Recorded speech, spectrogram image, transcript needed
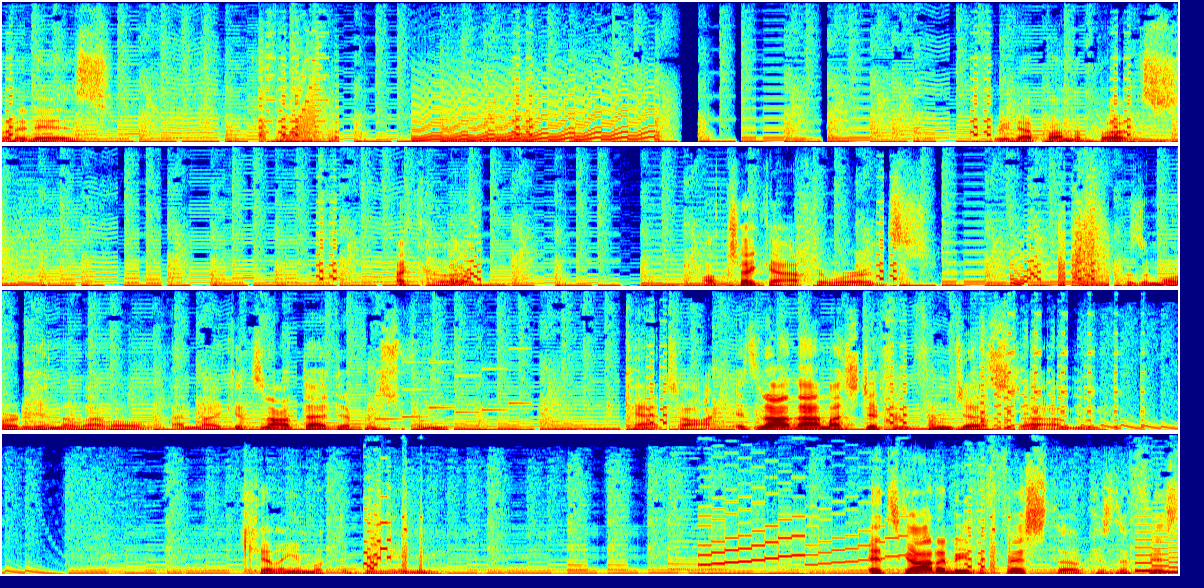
What it is. Read up on the books. I could. I'll check afterwards. Because I'm already in the level. And, like, it's not that different from... Can't talk. It's not that much different from just, um... Killing him with the beam. It's gotta be the fist, though, because the fist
